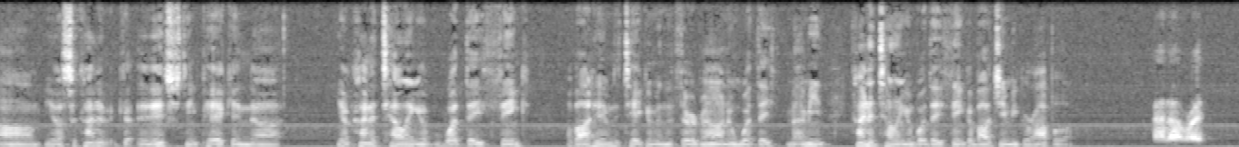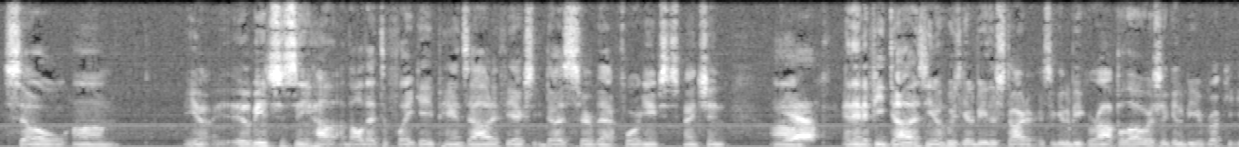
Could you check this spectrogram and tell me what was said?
Um, you know, so kind of an interesting pick, and uh, you know, kind of telling of what they think about him to take him in the third round, and what they, I mean, kind of telling of what they think about Jimmy Garoppolo. I know, right? So, um, you know, it'll be interesting to see how all that Deflategate pans out if he actually does serve that four-game suspension. Um, Yeah. And then if he does, you know, who's going to be their starter? Is it going to be Garoppolo or is it going to be a rookie?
